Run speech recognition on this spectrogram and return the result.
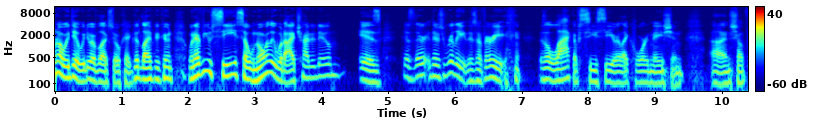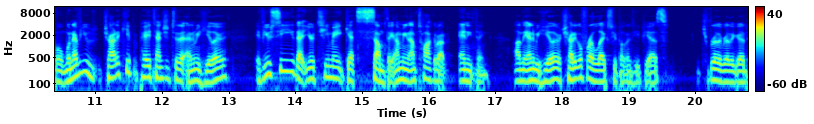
no, we do. We do have leg sweep. Okay, good life cocoon. Whenever you see, so normally what I try to do is because there, there's really there's a very there's a lack of CC or like coordination uh, in shuffle. Whenever you try to keep pay attention to the enemy healer, if you see that your teammate gets something, I mean, I'm talking about anything on the enemy healer, try to go for a leg sweep on the DPS. It's really really good.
